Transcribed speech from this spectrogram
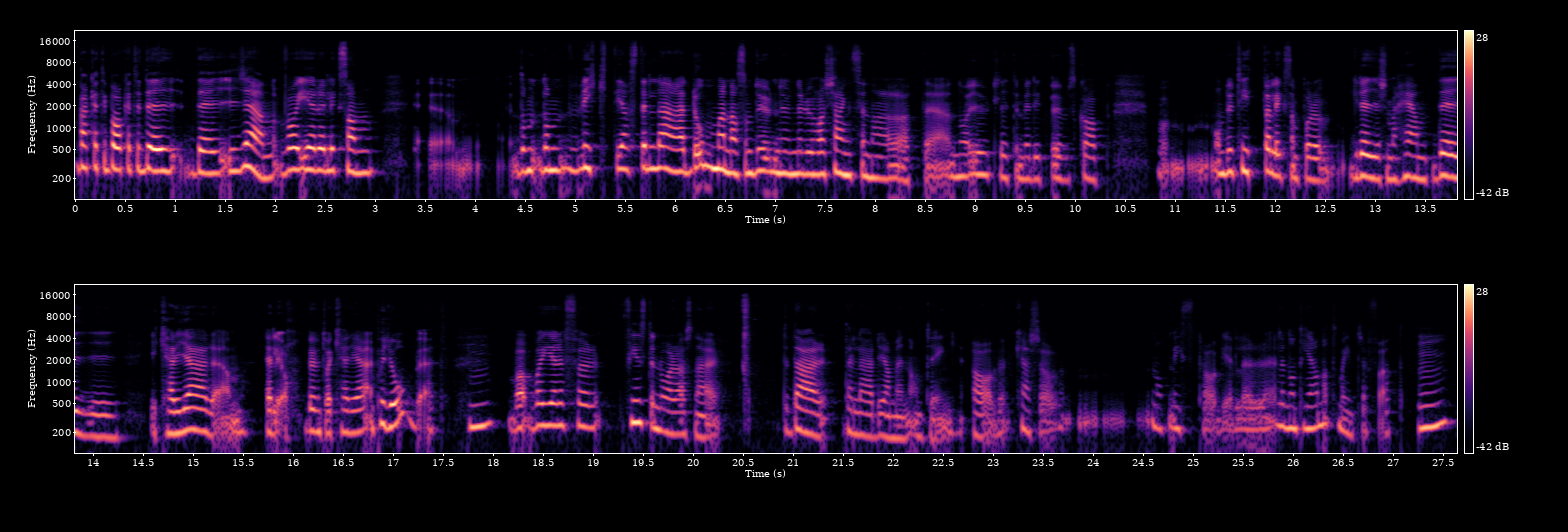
backa tillbaka till dig, dig igen. Vad är det liksom eh, de, de viktigaste lärdomarna som du nu när du har chansen här att eh, nå ut lite med ditt budskap. Om du tittar liksom på grejer som har hänt dig i, i karriären. Eller ja, det behöver inte vara karriären, på jobbet. Vad, vad är det för, finns det några sådana här, det där, där lärde jag mig någonting av, kanske av mm, något misstag eller, eller någonting annat som har inträffat. Mm.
